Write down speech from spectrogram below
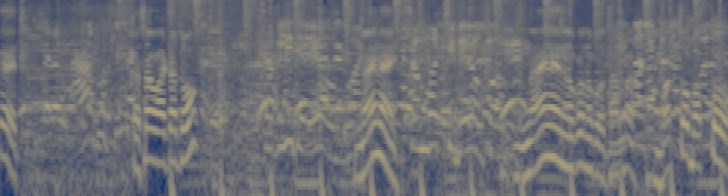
मोदक आहेत. कसा वाटा तो दे हो. नाही नाही. हो. नाही नाही नको नको. थांबा. बघतो बघतो.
